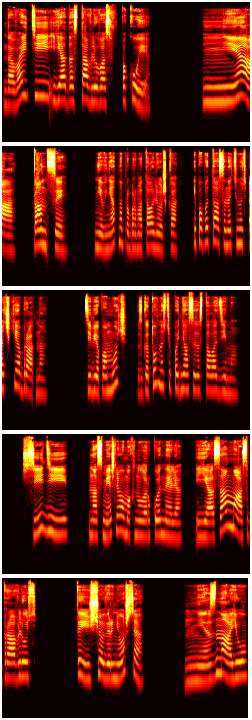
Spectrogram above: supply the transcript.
давайте я доставлю вас в покое». «Не-а, танцы!» Невнятно пробормотал Лёшка и попытался натянуть очки обратно. «Тебе помочь?» С готовностью поднялся за стола Дима. «Сиди!» Насмешливо махнула рукой Неля. «Я сама справлюсь!» «Ты еще вернешься?» «Не знаю.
